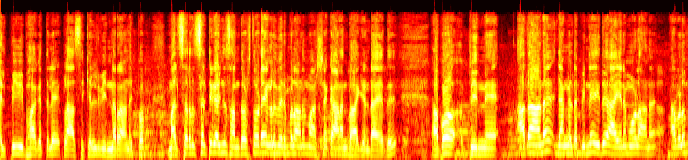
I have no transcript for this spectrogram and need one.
എൽ പി വിഭാഗത്തിലെ ക്ലാസിക്കൽ വിന്നറാണ് ഇപ്പം മത്സര റിസൾട്ട് കഴിഞ്ഞ് സന്തോഷത്തോടെ ഞങ്ങൾ വരുമ്പോഴാണ് മാഷിനെ കാണാൻ ഭാഗ്യമുണ്ടായത് അപ്പോൾ പിന്നെ അതാണ് ഞങ്ങളുടെ പിന്നെ ഇത് അയനമോളാണ്. അവളും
